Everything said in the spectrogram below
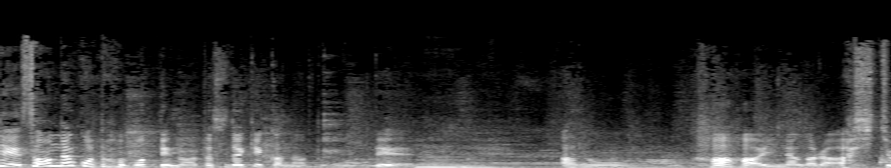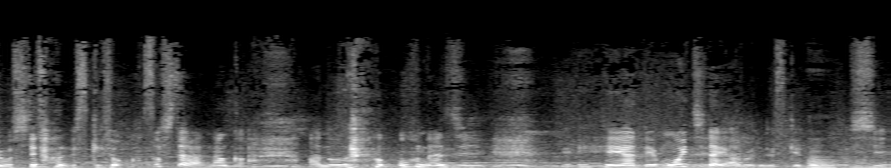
でそんなこと思ってるのは私だけかなと思って。うん。あのはは言いながら視聴してたんですけど そしたらなんかあの同じ部屋でもう1台あるんですけど、うん。うん CD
